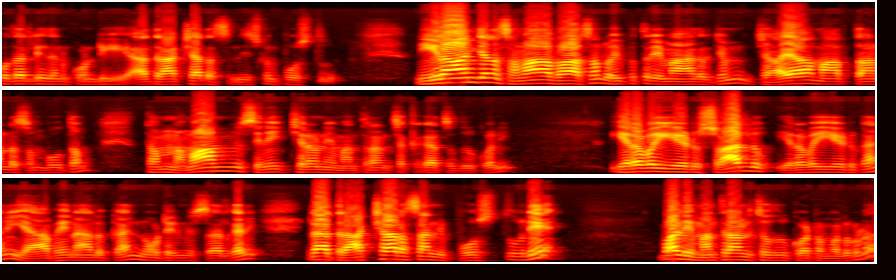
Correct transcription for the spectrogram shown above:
కుదరలేదనుకోండి ఆ ద్రాక్షారసం తీసుకొని పోస్తూ నీలాంజన సమాభాసం రవిపుత్రేమాగ్రజం ఛాయా మార్తాండ సంభూతం తమ నమామి శనిచ్చరం అనే మంత్రాన్ని చక్కగా చదువుకొని ఇరవై ఏడు సార్లు ఇరవై ఏడు కానీ యాభై నాలుగు కానీ నూట ఎనిమిది సార్లు కానీ ఇలా ద్రాక్షారసాన్ని పోస్తూనే వాళ్ళు ఈ మంత్రాన్ని చదువుకోవటం వల్ల కూడా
